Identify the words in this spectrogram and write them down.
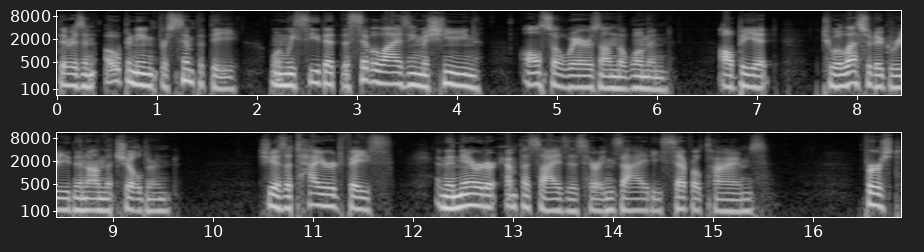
there is an opening for sympathy when we see that the civilizing machine also wears on the woman, albeit to a lesser degree than on the children. She has a tired face, and the narrator emphasizes her anxiety several times. First,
